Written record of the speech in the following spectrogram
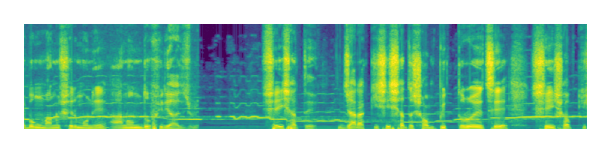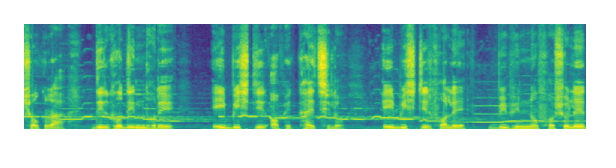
এবং মানুষের মনে আনন্দ ফিরে আসবে। সেই সাথে যারা কৃষির সাথে সম্পৃক্ত রয়েছে, সেই সব কৃষকরা দীর্ঘদিন ধরে এই বৃষ্টির অপেক্ষায় ছিল। এই বৃষ্টির ফলে বিভিন্ন ফসলের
